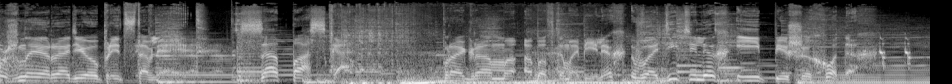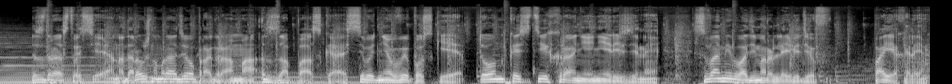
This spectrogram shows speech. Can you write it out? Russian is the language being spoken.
Дорожное радио представляет Запаска Программа об автомобилях, водителях и пешеходах Здравствуйте! На Дорожном радио программа «Запаска». Сегодня в выпуске «Тонкости хранения резины». С вами Владимир Лебедев. Поехали!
